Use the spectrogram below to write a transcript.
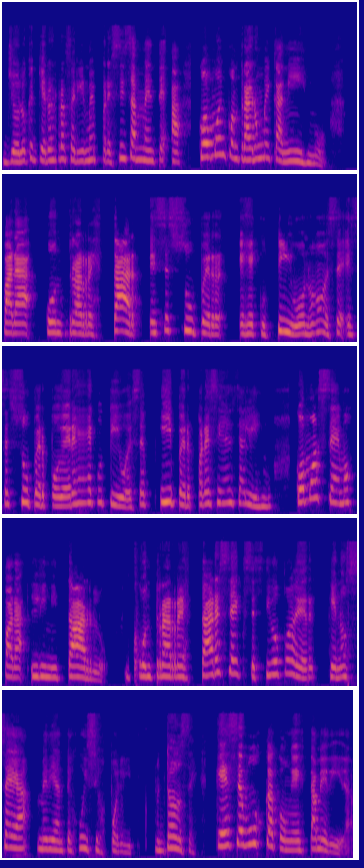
yo lo que quiero es referirme precisamente a cómo encontrar un mecanismo para contrarrestar ese super ejecutivo, ¿no? Ese, ese superpoder ejecutivo, ese hiperpresidencialismo. ¿Cómo hacemos para limitarlo? Contrarrestar ese excesivo poder que no sea mediante juicios políticos. Entonces, ¿qué se busca con esta medida?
